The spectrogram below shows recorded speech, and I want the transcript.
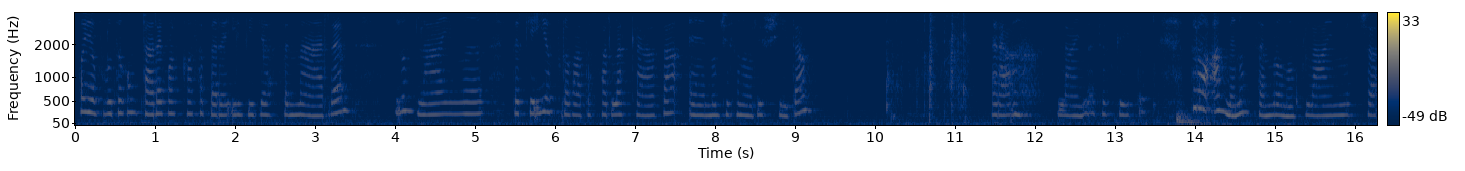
Poi ho voluto comprare qualcosa per il video smr lo slime perché io ho provato a farlo a casa e non ci sono riuscita era slime c'è scritto. Però a me non sembra uno slime cioè.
